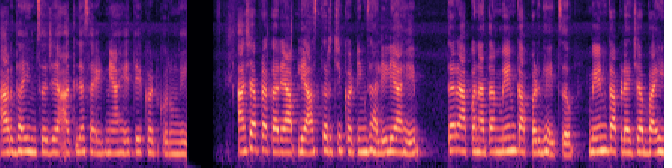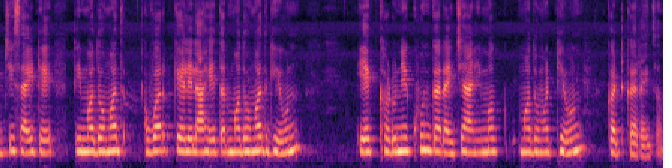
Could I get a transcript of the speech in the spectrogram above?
अर्धा इंच जे आतल्या साईडने आहे ते कट करून घ्यायचं. अशा प्रकारे आपली अस्तरची कटिंग झालेली आहे. तर आपण आता मेन कापड घ्यायचं. मेन कापडाच्या बाहीची साईट आहे. ती मधोमध वर्क केलेलं आहे. तर मधोमध घेऊन एक खडून एक खून करायचे आणि मग मधोमध ठेवून कट करायचं.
